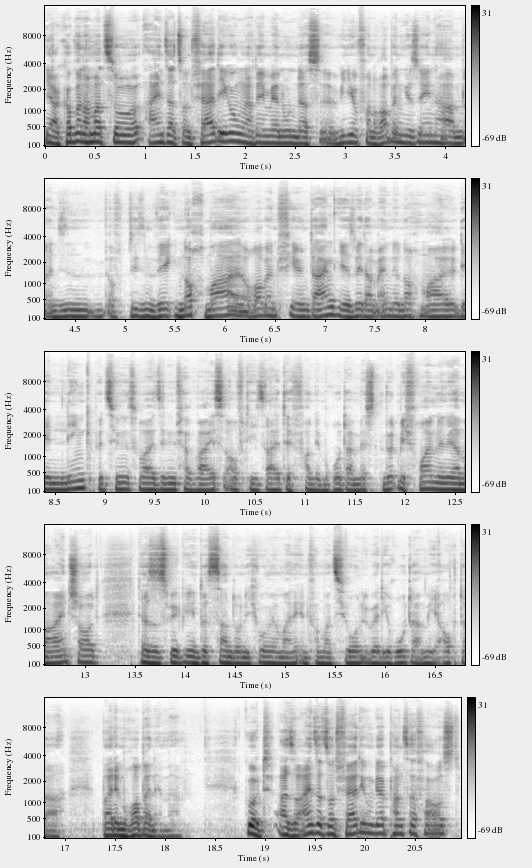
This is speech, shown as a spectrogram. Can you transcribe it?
Ja, kommen wir nochmal zu Einsatz und Fertigung, nachdem wir nun das Video von Robin gesehen haben. Diesem, auf diesem Weg nochmal, Robin, vielen Dank. Ihr seht am Ende nochmal den Link bzw. den Verweis auf die Seite von dem Rotarmisten. Würde mich freuen, wenn ihr da mal reinschaut. Das ist wirklich interessant und ich hole mir meine Informationen über die Rote Armee auch da bei dem Robin immer. Gut, also Einsatz und Fertigung der Panzerfaust.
